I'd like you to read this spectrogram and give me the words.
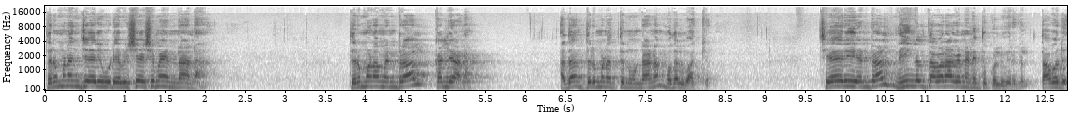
திருமணஞ்சேரியுடைய விசேஷமே என்னன்னா திருமணம் என்றால் கல்யாணம். அதான் திருமணத்தின் உண்டான முதல் வாக்கியம். சேரி என்றால் நீங்கள் தவறாக நினைத்துக் கொள்வீர்கள். தவறு.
